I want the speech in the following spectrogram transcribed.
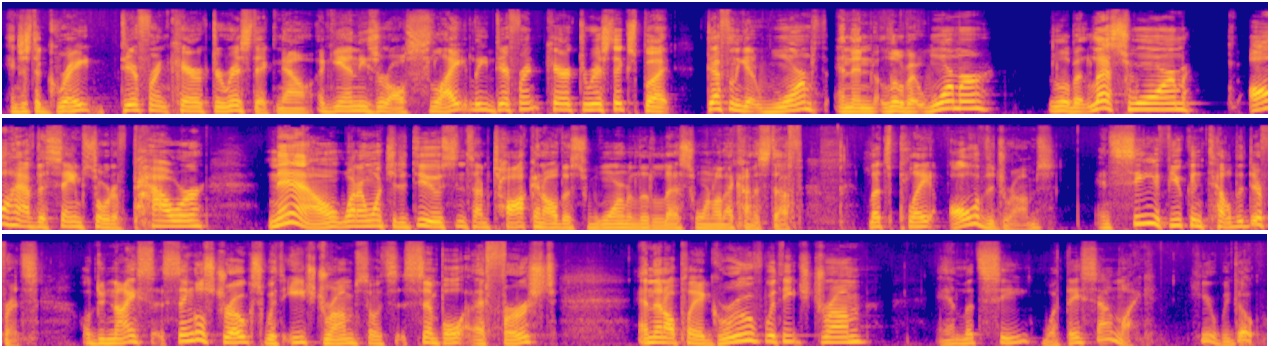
and just a great different characteristic. Now, again, these are all slightly different characteristics, but definitely get warmth and then a little bit warmer, a little bit less warm, all have the same sort of power. Now, what I want you to do, since I'm talking all this warm, a little less warm, all that kind of stuff, let's play all of the drums and see if you can tell the difference. I'll do nice single strokes with each drum, so it's simple at first. And then I'll play a groove with each drum, and let's see what they sound like. Here we go.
